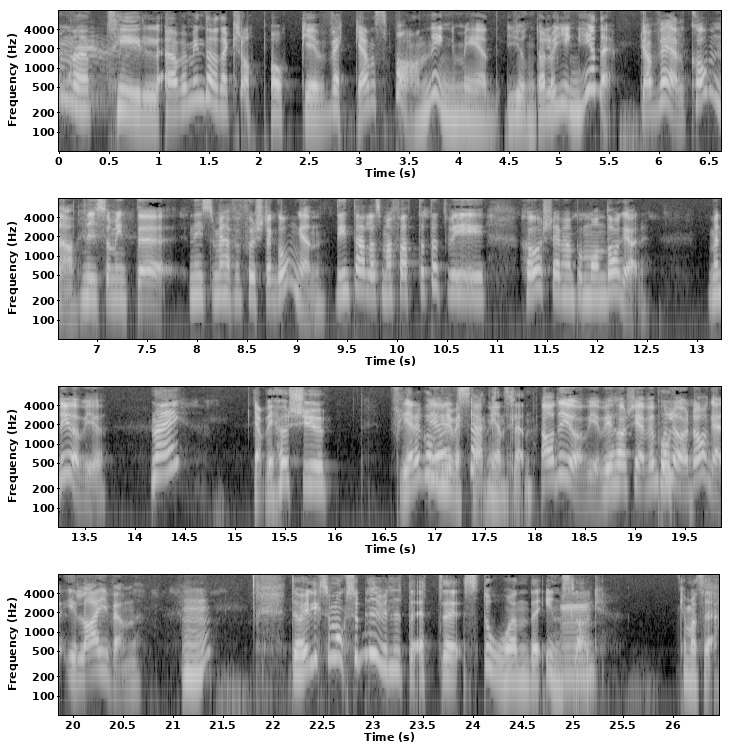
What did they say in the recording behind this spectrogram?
Välkomna till Över min döda kropp och eh, veckans spaning med Ljungdahl och Ginghede. Ja, välkomna, ni som, inte, ni som är här för första gången. Det är inte alla som har fattat att vi hörs även på måndagar. Men det gör vi ju. Nej, ja, vi hörs ju flera gånger ja, i veckan egentligen. Ja, det gör vi. Vi hörs även på, på lördagar i liven. Mm. Det har ju liksom också blivit lite ett eh, stående inslag, mm. kan man säga.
